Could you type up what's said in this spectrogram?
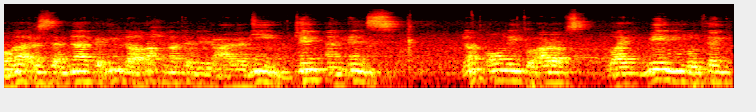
وما أرسلناك إلا رحمة للعالمين jinn and ins not only to Arabs like many people think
